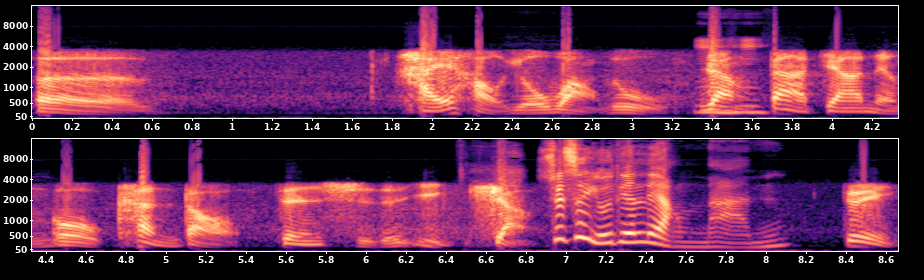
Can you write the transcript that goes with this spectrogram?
呃，还好有网络，嗯让大家能够看到真实的影像哼，。所以这有点两难。对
